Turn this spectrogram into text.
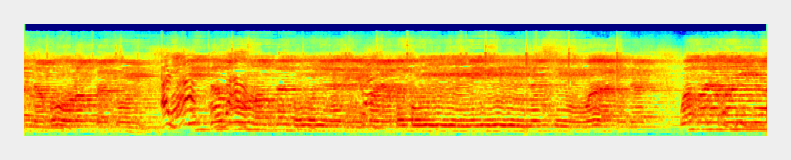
اتقوا ربكم. اتقوا ربكم الذي خلقكم من نفس واحدة وخلق منها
